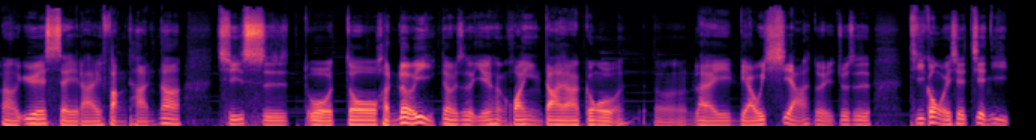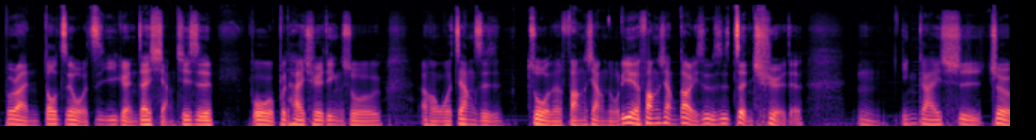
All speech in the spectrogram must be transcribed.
呃约谁来访谈，那。其实我都很乐意，就是也很欢迎大家跟我呃来聊一下，对，就是提供我一些建议，不然都只有我自己一个人在想。其实我不太确定说，呃，我这样子做的方向、努力的方向到底是不是正确的？嗯，应该是这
